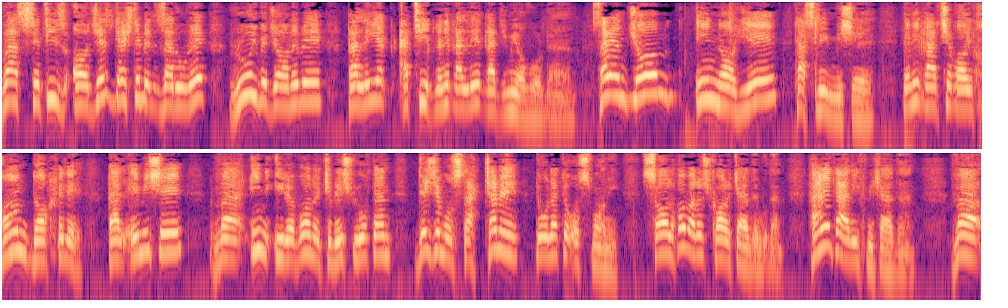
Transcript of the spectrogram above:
و از ستیز عاجز گشته به ضروره روی به جانب قله عتیق یعنی قله قدیمی آوردن سرانجام این ناحیه تسلیم میشه. یعنی قرچه خان داخل قلعه میشه. و این ایروان که بهش می‌گفتن دژ مستحکم دولت عثمانی. سالها براش کار کرده بودن. همه تعریف می‌کردن. و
